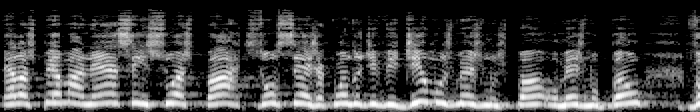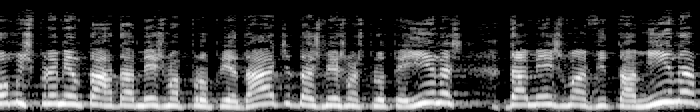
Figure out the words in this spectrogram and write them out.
elas permanecem em suas partes, ou seja, quando dividimos pão, o mesmo pão, vamos experimentar da mesma propriedade, das mesmas proteínas, da mesma vitamina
